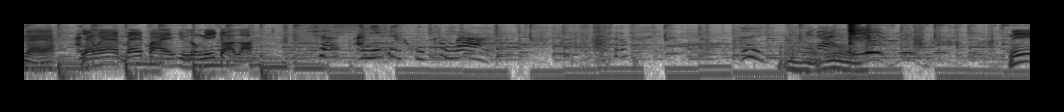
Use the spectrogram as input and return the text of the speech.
ไหนอะยังไม่ไม่ไปอยู่ตรงนี้ก่อนเหรอใช่อันนี้คือคุกข้างล่าง เฮ้ย ไม่ได้อืม นี่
